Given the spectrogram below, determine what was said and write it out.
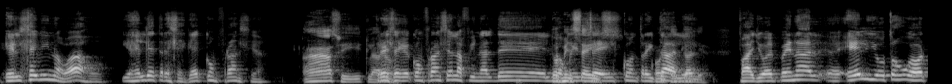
él se vino abajo, y es el de Trezeguet con Francia. Ah, sí, claro. Trezeguet con Francia en la final del 2006, 2006, contra, Italia. Falló el penal. eh, Él y otro jugador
